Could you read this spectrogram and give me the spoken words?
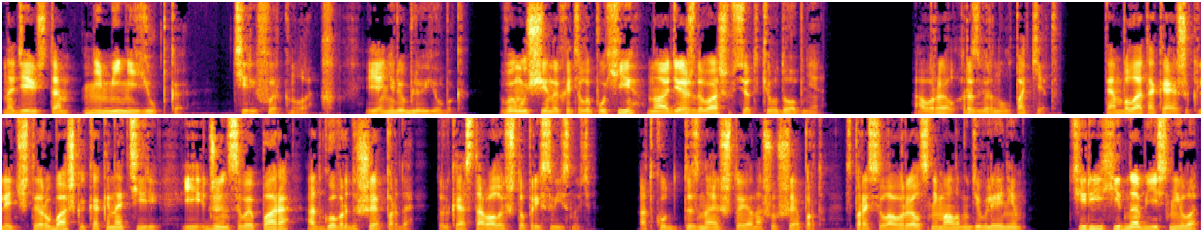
Надеюсь, там не мини-юбка. Тири фыркнула. Я не люблю юбок. Вы, мужчины, хоть и лопухи, но одежда ваша все-таки удобнее. Аурел развернул пакет. Там была такая же клетчатая рубашка, как и на тире, и джинсовая пара от Говарда Шепарда, только оставалось что присвистнуть. «Откуда ты знаешь, что я ношу Шепард?» – спросил Аурел с немалым удивлением. Тири ехидно объяснила.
